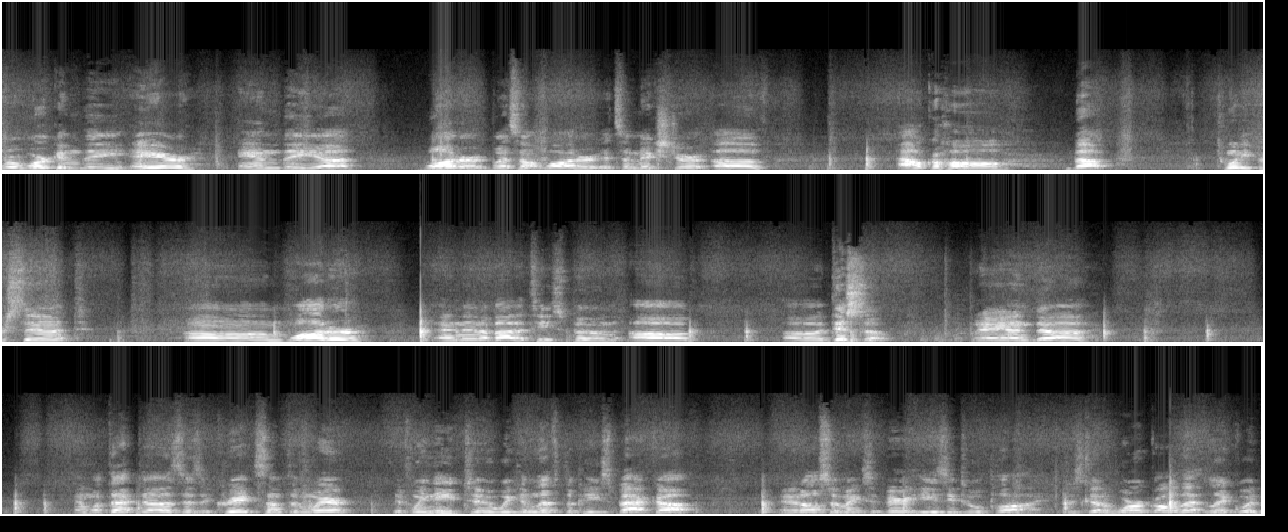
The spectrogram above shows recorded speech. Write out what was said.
We're working the air and the uh, water, well it's not water, it's a mixture of alcohol, about 20%, um, water, and then about a teaspoon of uh, dish soap. And, uh, and what that does is it creates something where if we need to, we can lift the piece back up. And it also makes it very easy to apply. Just got to work all that liquid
